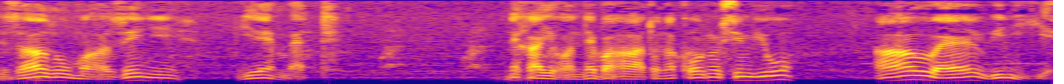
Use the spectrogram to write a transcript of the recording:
зразу в магазині є мед. Нехай його небагато на кожну сім'ю, але він є.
